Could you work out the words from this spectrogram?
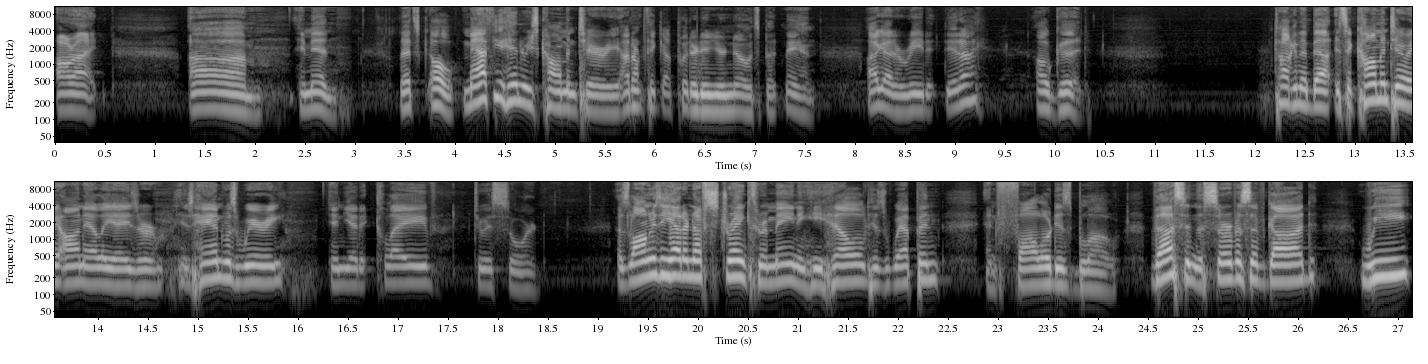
all right. Um, amen. Let's. Oh, Matthew Henry's commentary. I don't think I put it in your notes, but man, I got to read it. Did I? Oh, good. Talking about it's a commentary on Eleazar. His hand was weary, and yet it clave to his sword. As long as he had enough strength remaining, he held his weapon and followed his blow. Thus, in the service of God, we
